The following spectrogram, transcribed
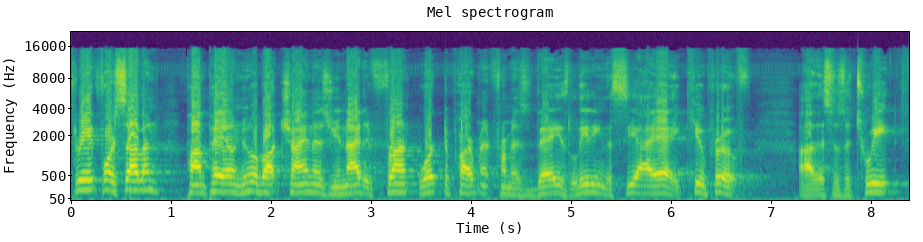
3847, Pompeo knew about China's United Front work department from his days leading the CIA. Q proof. Uh, this is a tweet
